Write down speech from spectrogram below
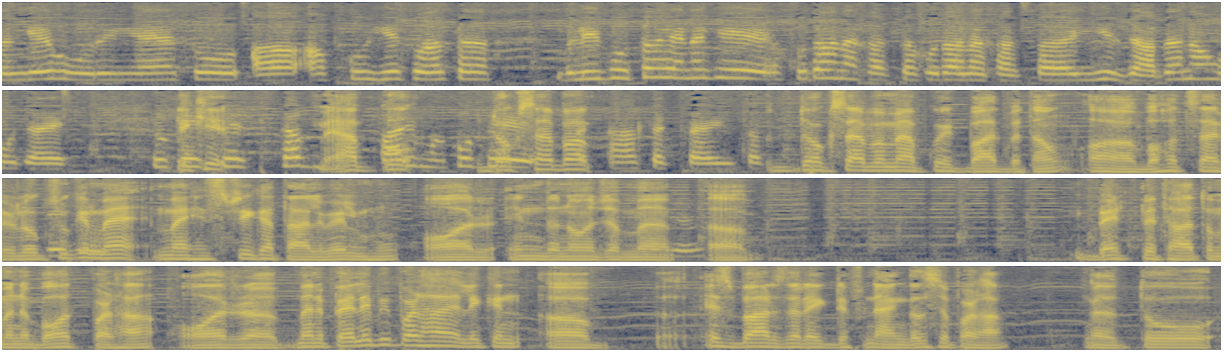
जंगे हो रही हैं तो आ, आपको ये थोड़ा सा बिलीव होता है ना कि खुदा ना खास्ता खुदा ना खास्ता ये ज़्यादा ना हो जाए। क्योंकि देखिए, मैं आपको- डॉक्टर साहब, आप- आ सकता है डॉक्टर साहब मैं आपको एक बात बताऊँ। बहुत सारे लोग क्योंकि मैं मैं हिस्ट्री का तालब इल्म हूँ और इन दिनों जब मैं अ, बेड पे था तो मैंने बहुत पढ़ा और मैंने पहले भी पढ़ा है, लेकिन इस बार जरा एक डिफरेंट एंगल से पढ़ा। तो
